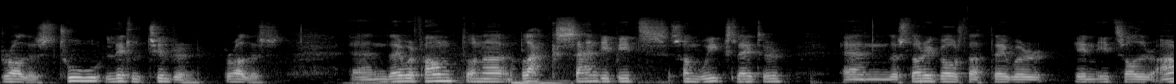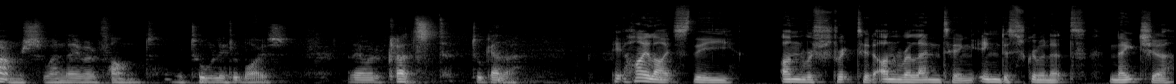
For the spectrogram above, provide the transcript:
brothers, two little children, brothers. And they were found on a black sandy beach some weeks later. And the story goes that they were in each other's arms when they were found, the two little boys. They were clutched together. It highlights the unrestricted, unrelenting, indiscriminate nature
